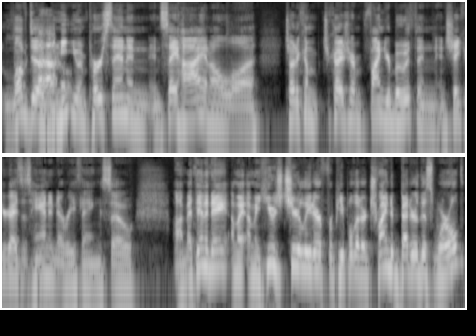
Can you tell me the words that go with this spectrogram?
Love to uh-huh. meet you in person and, and say hi, and I'll uh, try to come try to find your booth and, and shake your guys' hand and everything. So, um, at the end of the day, I'm a, I'm a huge cheerleader for people that are trying to better this world,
